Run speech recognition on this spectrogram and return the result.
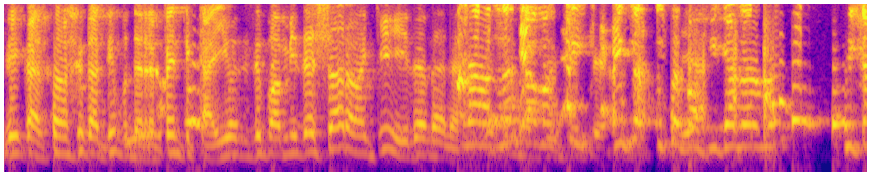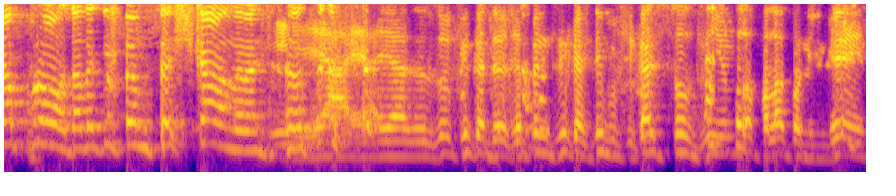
fica, só, fica tipo, de repente caiu e disse, para me deixaram aqui. Né, né, né? Não, não estava aqui. Isso, isso é para ficar, ficar pronto, estava tipo tendo seis câmeras. Yeah, yeah, yeah. Só fica, de repente ficas tipo, ficas sozinho, não estou a falar com ninguém.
